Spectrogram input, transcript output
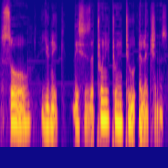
so unique. This is the 2022 elections.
